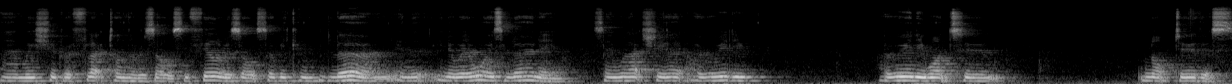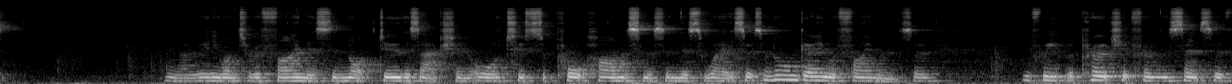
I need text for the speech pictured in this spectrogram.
and we should reflect on the results and feel the results so we can learn in the you know we're always learning saying well actually I, I really I really want to not do this you know, I really want to refine this and not do this action or to support harmlessness in this way. So it's an ongoing refinement. So if we approach it from the sense of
